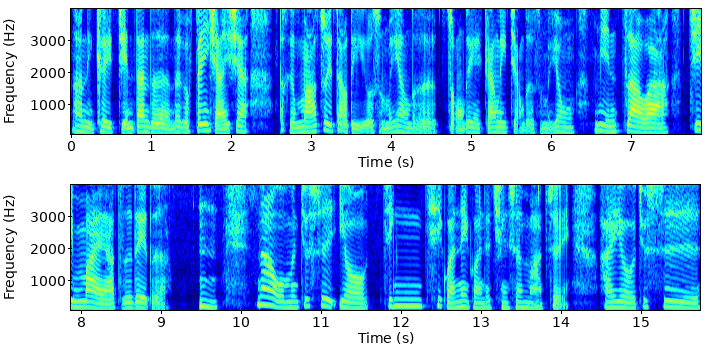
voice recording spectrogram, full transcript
那你可以简单的那个分享一下，那个麻醉到底有什么样的种类？刚你讲的什么用面罩啊、静脉啊之类的。嗯，那我们就是有经气管内管的全身麻醉，还有就是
